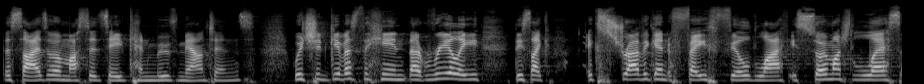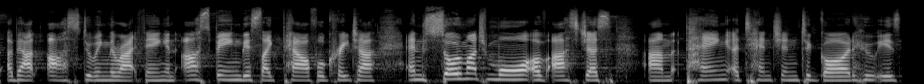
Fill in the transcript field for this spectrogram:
the size of a mustard seed can move mountains, which should give us the hint that really this like extravagant faith filled life is so much less about us doing the right thing and us being this like powerful creature and so much more of us just um, paying attention to God who is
